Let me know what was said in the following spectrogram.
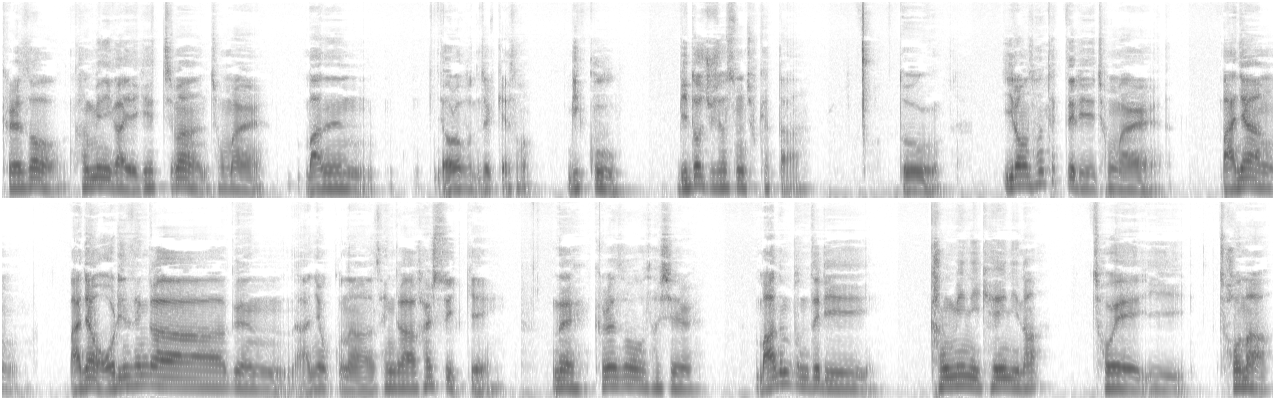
그래서 강민이가 얘기했지만 정말 많은 여러분들께서 믿고 믿어주셨으면 좋겠다. 또 이런 선택들이 정말 마냥 마냥 어린 생각은 아니었구나 생각할 수 있게. 네, 그래서 사실 많은 분들이 강민이 개인이나 저의 이 전화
